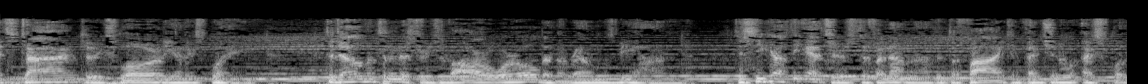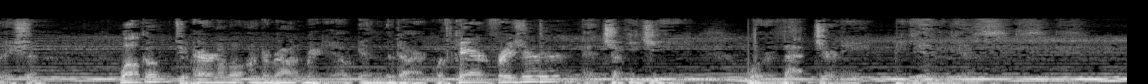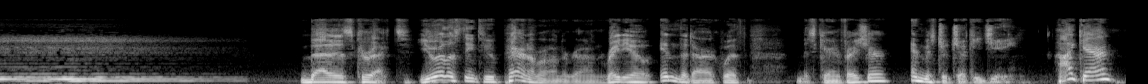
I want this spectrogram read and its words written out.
It's time to explore the unexplained, to delve into the mysteries of our world and the realms beyond, to seek out the answers to phenomena that defy conventional explanation. Welcome to Paranormal Underground Radio in the Dark with Karen Frazier and Chucky G, That is correct. You are listening to Paranormal Underground Radio in the Dark with Miss Karen Frazier and Mr. Chucky G. Hi, Karen.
